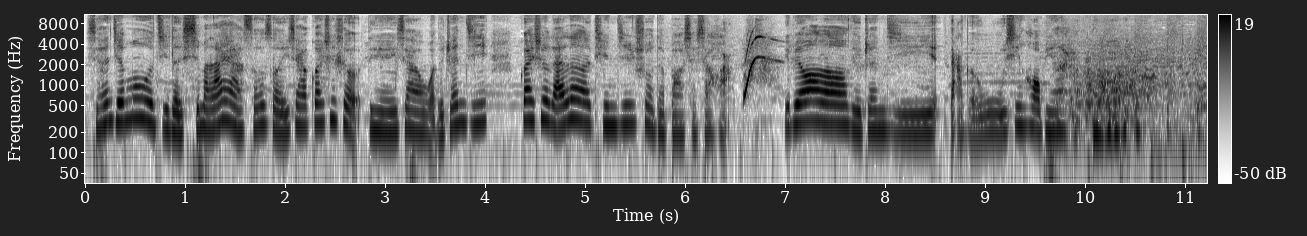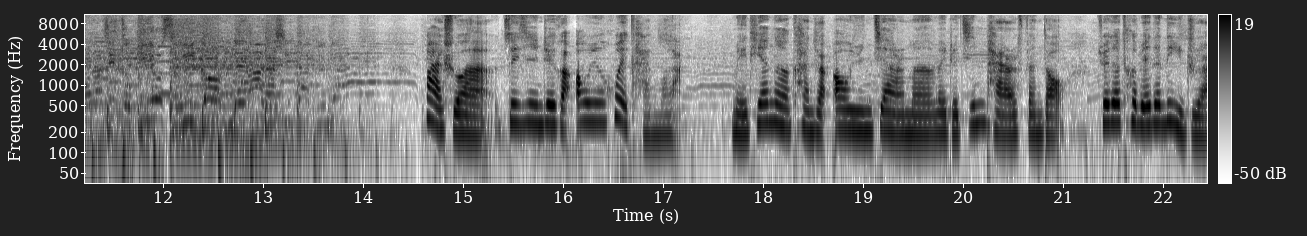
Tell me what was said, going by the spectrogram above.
喜欢节目记得喜马拉雅搜索一下怪兽手，订阅一下我的专辑《怪兽来了》，天津说的爆笑笑话。也别忘了给专辑打个五星好评啊！话说啊，最近这个奥运会开幕了，每天呢看着奥运健儿们为着金牌而奋斗，觉得特别的励志。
